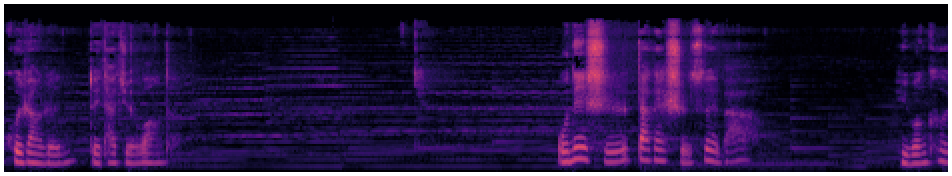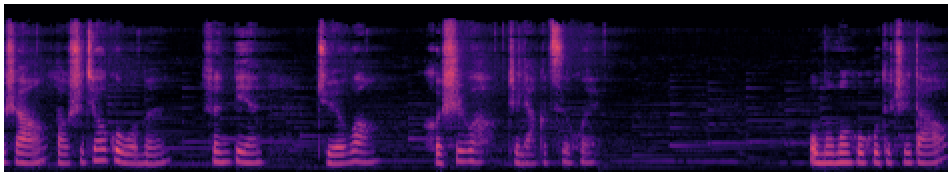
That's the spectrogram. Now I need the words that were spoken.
会让人对他绝望的。”我那时大概十岁吧。语文课上，老师教过我们分辨“绝望”和“失望”这两个词汇。我模模糊糊的知道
